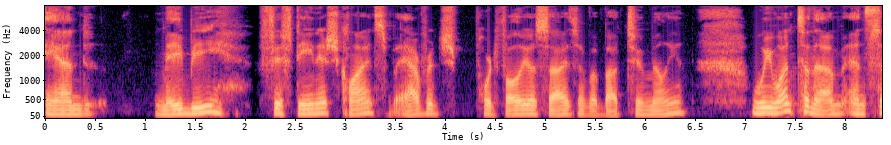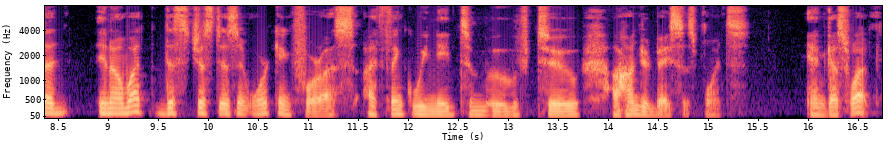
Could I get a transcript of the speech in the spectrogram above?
and maybe 15 ish clients, average portfolio size of about 2 million. We went to them and said, you know what? This just isn't working for us. I think we need to move to 100 basis points. And guess what?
